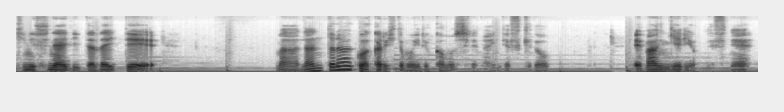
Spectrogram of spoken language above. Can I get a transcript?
気にしないでいただいて、まあなんとなくわかる人もいるかもしれないんですけど、エヴァンゲリオンですね。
